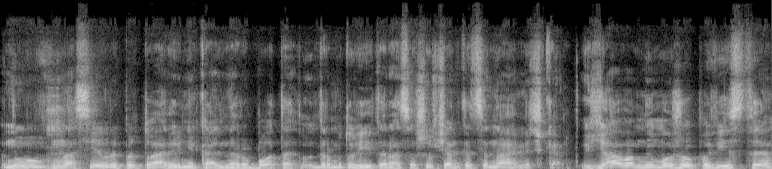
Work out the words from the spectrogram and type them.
Ну, у нас є в репертуарі унікальна робота драматургії Тараса Шевченка. Це наймичка. Я вам не можу оповісти,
